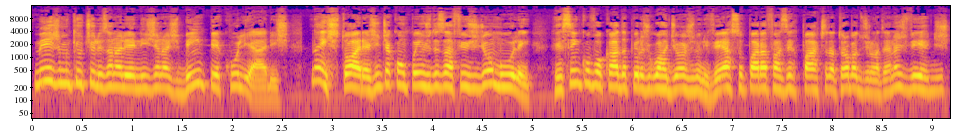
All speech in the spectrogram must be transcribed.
mesmo que utilizando alienígenas bem peculiares. Na história, a gente acompanha os desafios de John Mullen, recém-convocada pelos Guardiões do Universo para fazer parte da tropa dos Lanternas Verdes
